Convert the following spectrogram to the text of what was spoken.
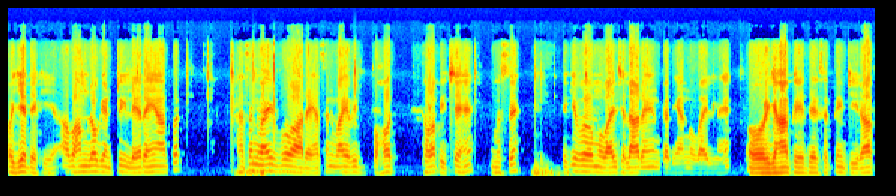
और ये देखिए, अब हम लोग एंट्री ले रहे हैं यहाँ पर। हसन भाई वो आ रहे हैं। हसन भाई अभी बहुत थोड़ा पीछे हैं मुझसे। देखिए, वो मोबाइल चला रहे हैं। उनका ध्यान मोबाइल में है। और यहाँ पे देख सकते हैं जीराफ।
